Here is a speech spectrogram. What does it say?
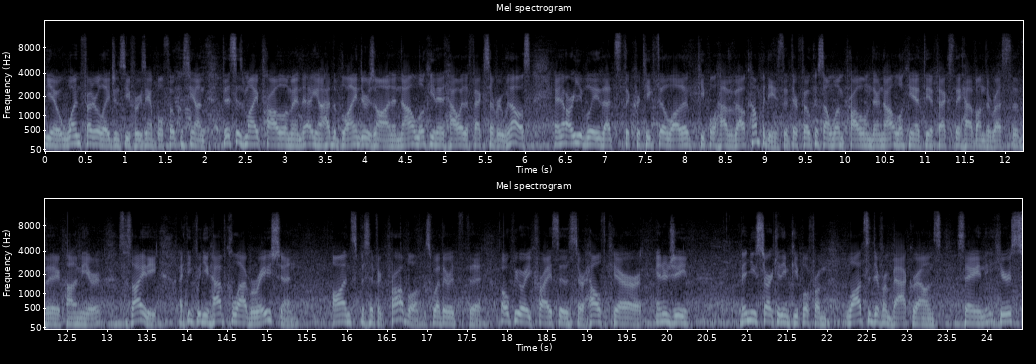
you know, one federal agency, for example, focusing on this is my problem and you know, have the blinders on and not looking at how it affects everyone else. And arguably that's the critique that a lot of people have about companies, that they're focused on one problem, they're not looking at the effects they have on the rest of the economy or society. I think when you have collaboration on specific problems, whether it's the opioid crisis or healthcare or energy, then you start getting people from lots of different backgrounds saying, here's,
